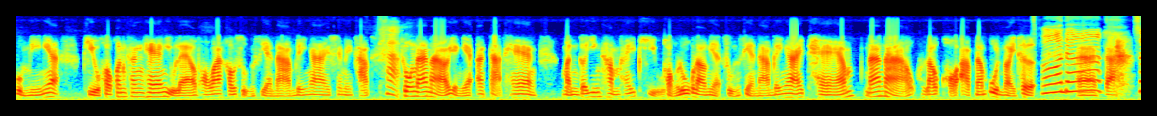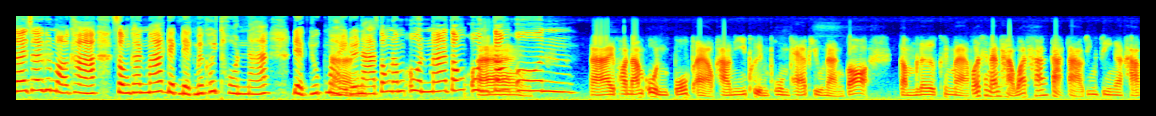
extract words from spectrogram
กลุ่มนี้เนี่ย ผิวเขาค่อนข้างแห้งอยู่แล้ว เพราะว่าเขาสูญเสียน้ำได้ง่ายใช่ไหมครับ ช่วงหน้าหนาวอย่างเงี้ยอากาศแห้ง มันก็ยิ่งทำให้ผิวของลูกเราเนี่ยสูญเสียน้ำได้ง่าย แถมหน้าหนาว เราขออาบน้ำอุ่นหน่อยเถอะอ๋อได้ใช่ใช่คุณหมอคะสำคัญมากเด็กๆ ไม่ค่อยทนนะ เด็กยุคใหม่ด้วยนะ ต้องน้ำอุ่นมาต้องอุ่นต้องอุ่นใช่พอน้ำอุ่นปุ๊บอ้าวคราวนี้ผื่นภูมิแพ้ผิวหนังก็กำเริบขึ้นมา เพราะฉะนั้นถามว่าถ้าอากาศหนาวจริงๆอะครับ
